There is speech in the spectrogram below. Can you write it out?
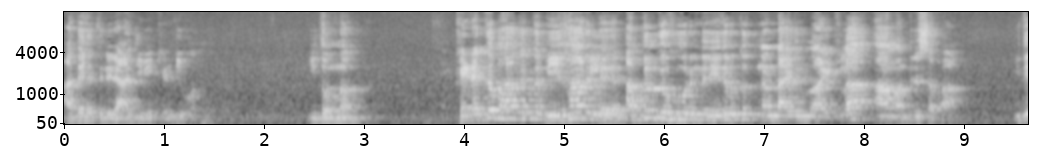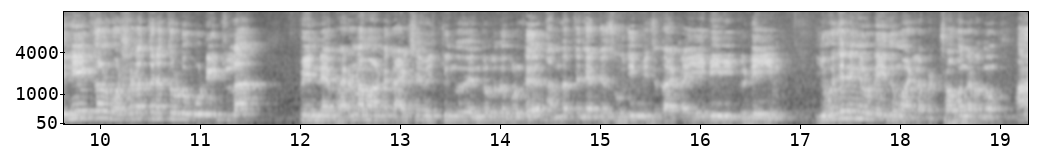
അദ്ദേഹത്തിന് രാജിവെക്കേണ്ടി വന്നു. ഇതൊന്ന്. കിഴക്ക് ഭാഗത്ത് ബീഹാറിൽ അബ്ദുൽ ഗഫൂറിന്റെ നേതൃത്വത്തിൽ ഉണ്ടായിരുന്നതായിട്ടുള്ള ആ മന്ത്രിസഭ. ഇതിനേക്കാൾ വഷളത്തരത്തോട് കൂടിയിട്ടുള്ള പിന്നെ ഭരണമാണ് കാഴ്ചവെക്കുന്നത് എന്നുള്ളത് കൊണ്ട് അന്നത്തെ നേരത്തെ സൂചിപ്പിച്ചതായിട്ടുള്ള എ ബി വി പിയുടെയും യുവജനങ്ങളുടേതുമായിട്ടുള്ള പ്രക്ഷോഭം നടന്നു. ആ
